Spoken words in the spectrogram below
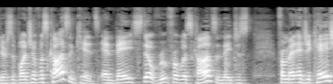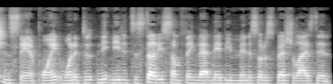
there's a bunch of Wisconsin kids and they still root for Wisconsin. They just, from an education standpoint, wanted to needed to study something that maybe Minnesota specialized in,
